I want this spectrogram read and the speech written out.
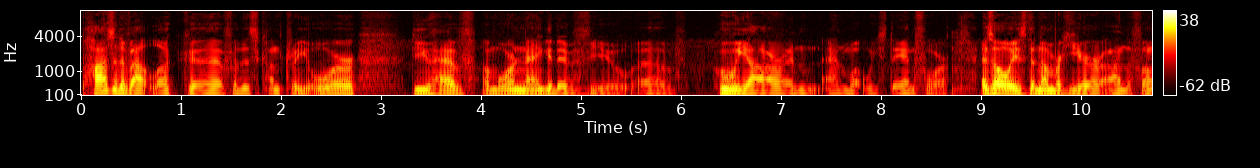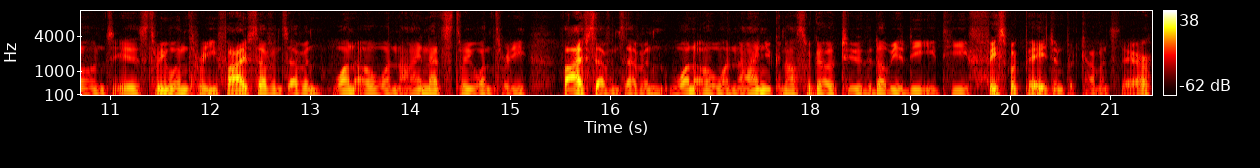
positive outlook uh, for this country, or do you have a more negative view of who we are and, and what we stand for? As always, the number here on the phones is 313 577 1019. That's 313 577 1019. You can also go to the WDET Facebook page and put comments there.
